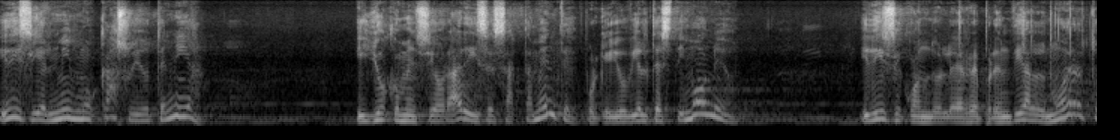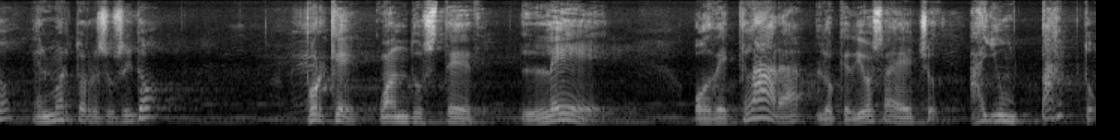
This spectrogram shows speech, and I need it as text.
Y dice, el mismo caso yo tenía. Y yo comencé a orar y dice exactamente, porque yo vi el testimonio. Y dice, cuando le reprendí al muerto, el muerto resucitó. Porque cuando usted lee o declara lo que Dios ha hecho, hay un pacto.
